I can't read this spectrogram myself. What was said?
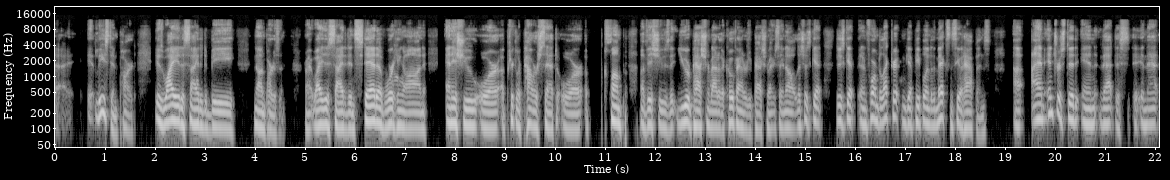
uh, at least in part, is why you decided to be nonpartisan, right? Why you decided instead of working on an issue or a particular power set or a clump of issues that you are passionate about or the co-founders are passionate about you say no let's just get just get an informed electorate and get people into the mix and see what happens. Uh, i am interested in that in that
